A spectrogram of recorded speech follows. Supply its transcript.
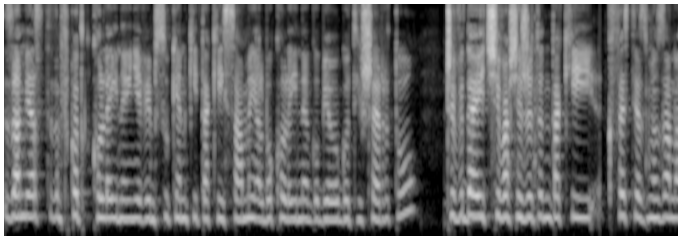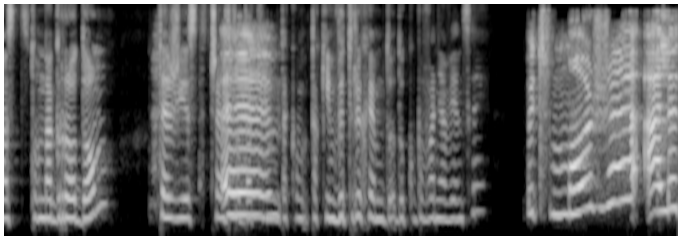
zamiast na przykład kolejnej, nie wiem, sukienki takiej samej albo kolejnego białego t-shirtu. Czy wydaje ci się właśnie, że ten taki kwestia związana z tą nagrodą też jest często takim, taką, takim wytrychem do, do kupowania więcej? Być może, ale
